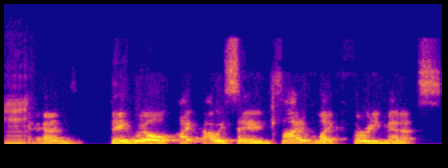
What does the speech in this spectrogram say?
Mm. and they will. I, always say inside of like 30 minutes,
